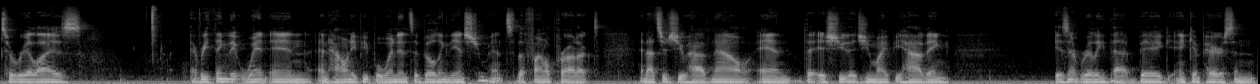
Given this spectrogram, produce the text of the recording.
to realize everything that went in and how many people went into building the instrument to the final product. And that's what you have now. And the issue that you might be having isn't really that big in comparison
